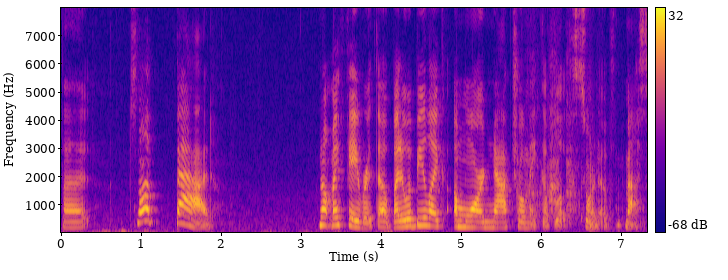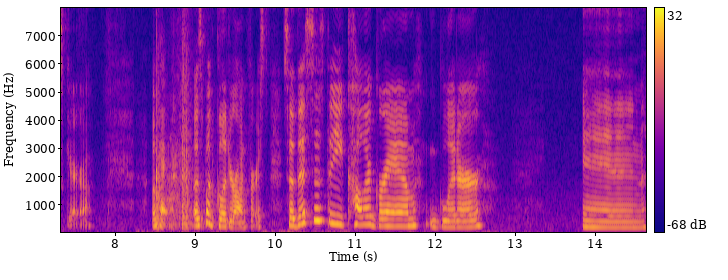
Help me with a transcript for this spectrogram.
But it's not bad. Not my favorite though, but it would be like a more natural makeup look sort of mascara. Okay, let's put glitter on first. So this is the ColourGram glitter in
